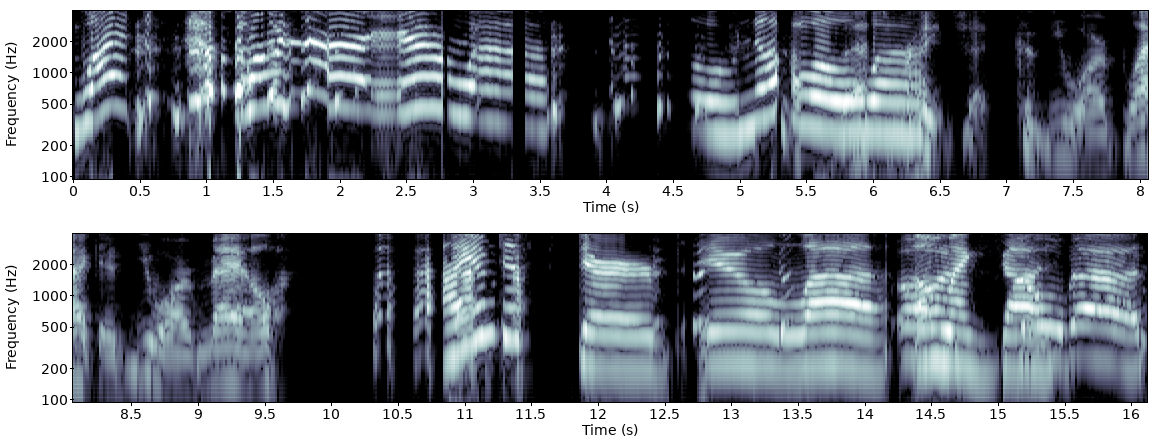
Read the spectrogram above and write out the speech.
What? What? was that? Ew. Oh no. That's right, Jet, because you are black and you are male. I am disturbed. Ew. uh, Oh, my god. So bad.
